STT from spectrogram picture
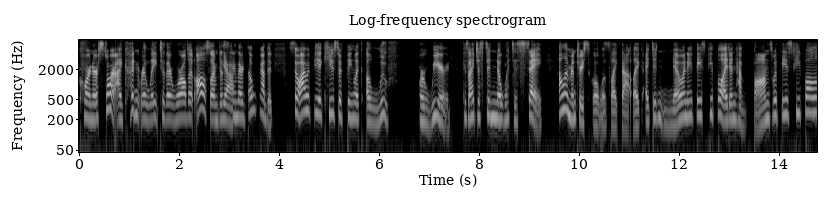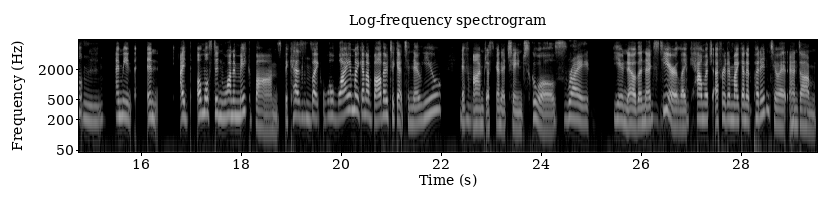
corner store. I couldn't relate to their world at all. So I'm just Yeah. sitting there dumbfounded. So I would be accused of being like aloof or weird because I just didn't know what to say. Elementary school was like that. Like I didn't know any of these people. I didn't have bonds with these people. Mhm. I mean, and I almost didn't want to make bonds because Mhm. it's like, well, why am I going to bother to get to know you if Mhm. I'm just going to change schools? Right. You know, the next Mhm. year, like how much effort am I going to put into it? And um,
